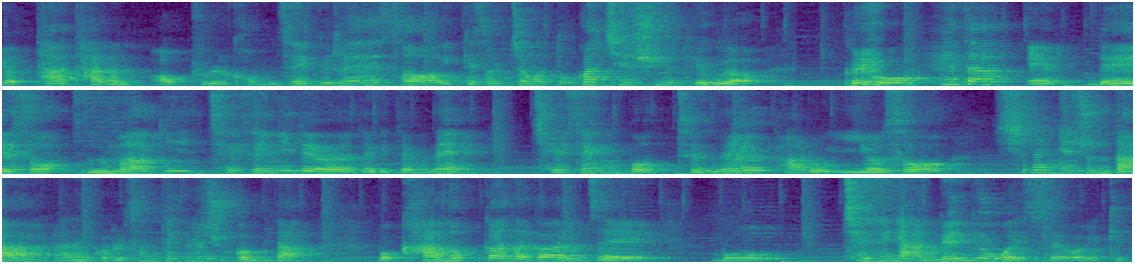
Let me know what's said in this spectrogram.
여타 다른 어플을 검색을 해서 이렇게 설정을 똑같이 해주시면 되고요. 그리고 해당 앱 내에서 음악이 재생이 되어야 되기 때문에 재생 버튼을 바로 이어서 실행해준다 라는 것을 선택을 해줄 겁니다. 뭐 간혹 가다가 이제 뭐 재생이 안 되는 경우가 있어요. 이렇게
